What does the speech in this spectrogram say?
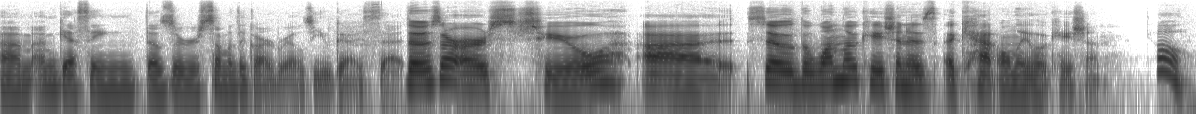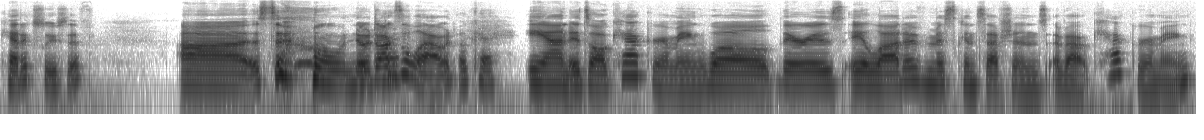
Um, I'm guessing those are some of the guardrails you guys set. Those are ours too. Uh, so the one location is a cat only location, Oh, cat exclusive. Uh, so no dogs allowed. okay. and it's all cat grooming. Well, there is a lot of misconceptions about cat grooming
